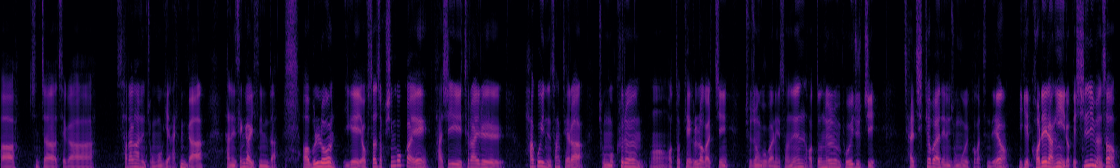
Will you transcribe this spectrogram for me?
아 진짜 제가 사랑하는 종목이 아닌가 하는 생각이 듭니다. 어, 물론 이게 역사적 신고가에 다시 트라이를 하고 있는 상태라 종목 흐름 어, 어떻게 흘러갈지 조정 구간에서는 어떤 흐름을 보여줄지 잘 지켜봐야 되는 종목일 것 같은데요. 이게 거래량이 이렇게 실리면서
